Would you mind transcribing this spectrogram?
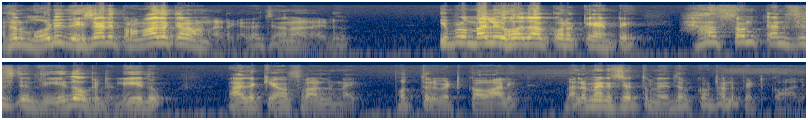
అసలు మోడీ దేశానికి ప్రమాదకరం అన్నాడు కదా చంద్రబాబు నాయుడు. ఇప్పుడు మళ్ళీ హోదా కొరకే అంటే హ్యావ్ సమ్ కన్సిస్టెన్సీ ఏదో ఒకటి లేదు. రాజకీయ అవసరాలు ఉన్నాయి. పొత్తులు పెట్టుకోవాలి. బలమైన శక్తులను ఎదుర్కోవటాన్ని పెట్టుకోవాలి.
